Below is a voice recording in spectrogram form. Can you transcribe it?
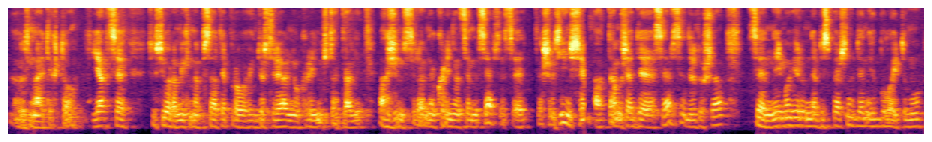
ви знаєте хто. Як це Сусюра міг написати про індустріальну Україну і так далі. Аж індустріальна Україна це не серце, це, це щось інше. А там вже де серце, де душа, це неймовірно небезпечно для них було. І тому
